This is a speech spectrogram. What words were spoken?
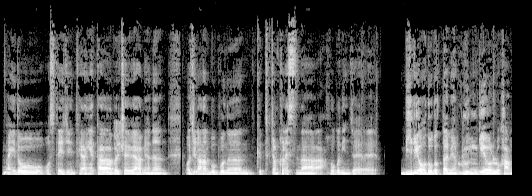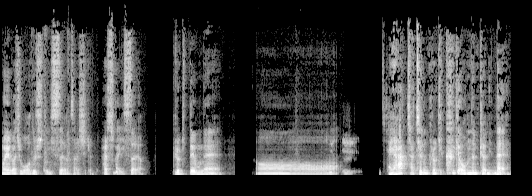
난이도 5스테이지인 태양의 탑을 제외하면은 어지간한 부분은 그 특정 클래스나 혹은 이제 미리 얻어뒀다면 룬 계열로 강화해가지고 얻을 수도 있어요, 사실은. 할 수가 있어요. 그렇기 때문에, 어, 계약 자체는 그렇게 크게 없는 편인데,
